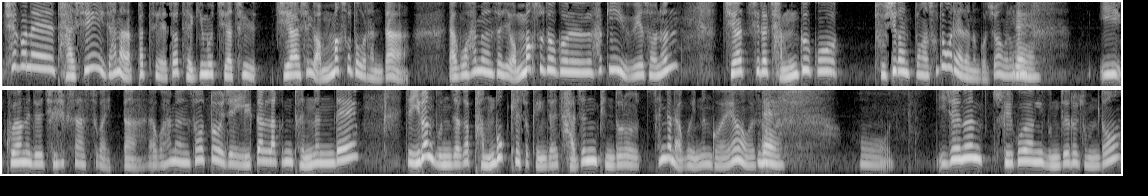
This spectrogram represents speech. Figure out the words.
최근에 다시 이제 한 아파트에서 대규모 지하실 지하실 연막 소독을 한다 라고 하면서 이제 연막 소독을 하기 위해서는 지하실을 잠그고 2시간 동안 소독을 해야 되는 거죠. 그러면 네. 이 고양이들이 질식사할 수가 있다라고 하면서 또 이제 일단락은 됐는데 이제 이런 문제가 반복해서 굉장히 잦은 빈도로 생겨나고 있는 거예요. 그래서 네. 어 이제는 길고양이 문제를 좀 더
